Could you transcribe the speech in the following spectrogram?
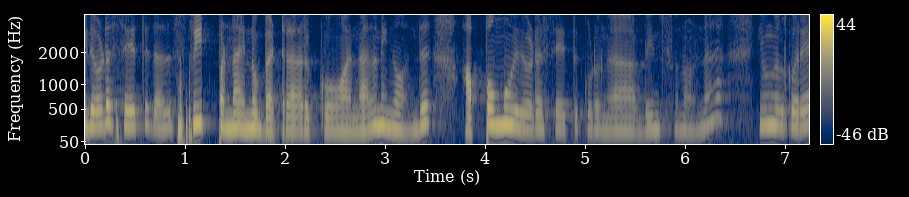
இதோட சேர்த்து ஏதாவது ஸ்வீட் பண்ணால் இன்னும் பெட்டராக இருக்கும். அதனால நீங்கள் வந்து அப்பமும் இதோட சேர்த்து கொடுங்க அப்படின்னு சொன்னோன்னே இவங்களுக்கு ஒரே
